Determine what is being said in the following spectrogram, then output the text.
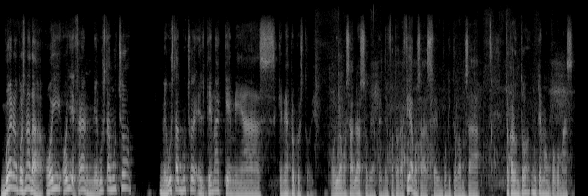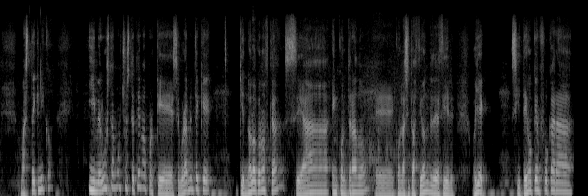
bueno, pues nada, hoy, oye, Fran, me gusta mucho, me gusta mucho el tema que me has, que me has propuesto hoy. Hoy vamos a hablar sobre aprender fotografía, vamos a hacer un poquito, vamos a tocar un, to un tema un poco más, más técnico. Y me gusta mucho este tema porque seguramente que quien no lo conozca se ha encontrado eh, con la situación de decir, oye, si tengo que enfocar a,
